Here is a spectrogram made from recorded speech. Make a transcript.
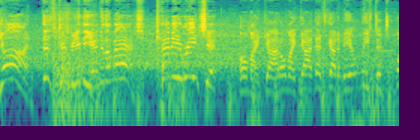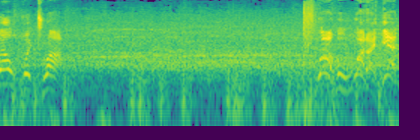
God! This could be the end of the match. Can he reach it? Oh, my God, oh, my God, that's got to be at least a 12-foot drop. Whoa, what a hit.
